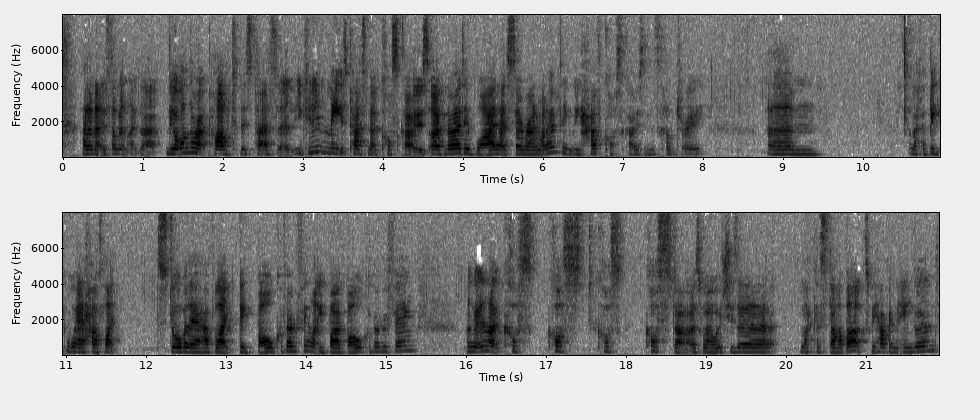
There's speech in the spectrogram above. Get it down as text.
I don't know, something like that. You're on the right path to this person. You can even meet this person at Costco's. I have no idea why that's so random. I don't think we have Costco's in this country. Um, like a big warehouse like store where they have like big bulk of everything, like you buy bulk of everything. I'm getting like Cost Cost Cost Costa as well, which is a like a Starbucks we have in England.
